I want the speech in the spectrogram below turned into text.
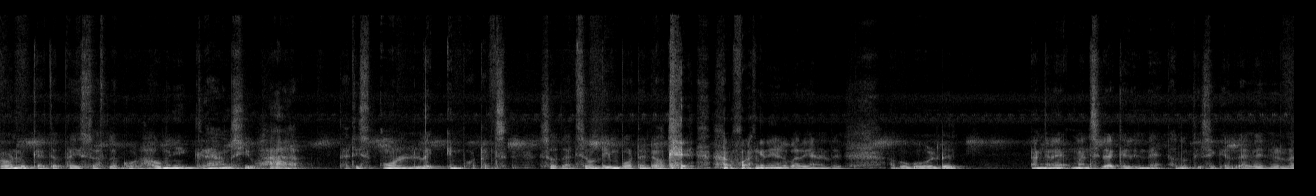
don't look at the price of the gold how many grams you have that is only importance so that is only important okay അപ്പോൾ അങ്ങനെയാണ് പറയാനുള്ളത്. അപ്പോൾ ഗോൾഡ് അങ്ങനെ മനസ്സിലാക്കിയതിന്റെ അതും ഫിസിക്കൽ ലെവലിലുള്ള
